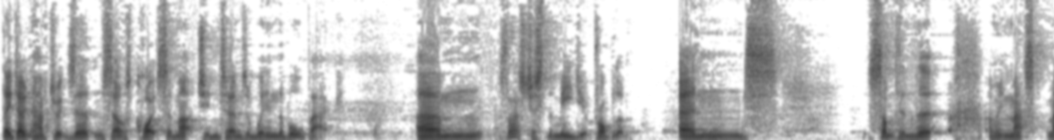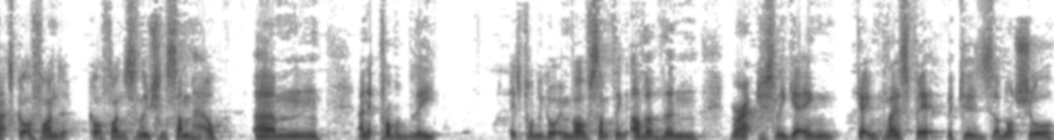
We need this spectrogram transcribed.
they don't have to exert themselves quite so much in terms of winning the ball back. Um, so that's just the immediate problem, and something that I mean, Matt's Matt's got to find got to find a solution somehow, um, and it probably it's probably got to involve something other than miraculously getting getting players fit because I'm not sure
